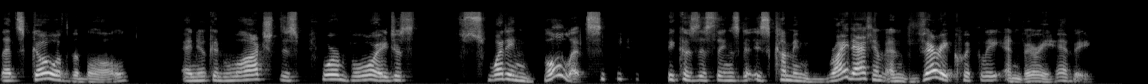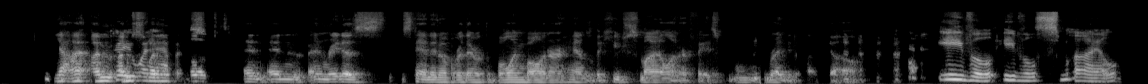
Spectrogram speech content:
lets go of the ball, and you can watch this poor boy just sweating bullets because this thing is coming right at him and very quickly and very heavy. Yeah, I, am I'm, I'm sweating and and and Rita's standing over there with the bowling ball in her hands with a huge smile on her face, ready to let go. evil, evil smile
